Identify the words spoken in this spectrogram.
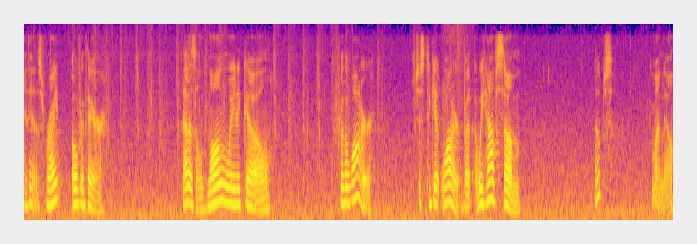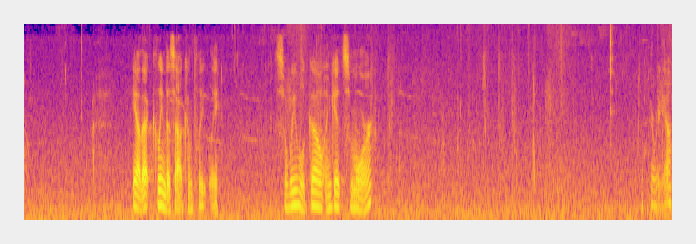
It is right over there. That is a long way to go for the water. Just to get water. But we have some. Oops. Come on now. Yeah, that cleaned us out completely. So we will go and get some more. There we go.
